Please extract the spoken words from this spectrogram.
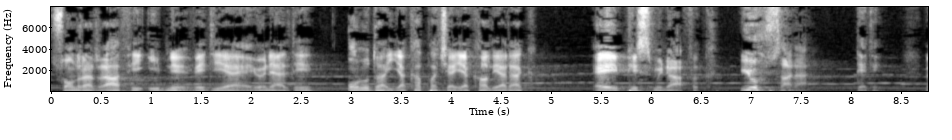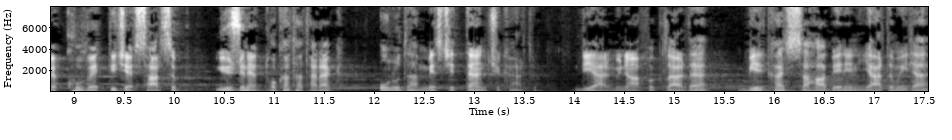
Sonra Rafi İbni Vediye'ye yöneldi, onu da yaka paça yakalayarak ''Ey pis münafık, yuh sana!'' dedi ve kuvvetlice sarsıp yüzüne tokat atarak onu da mescitten çıkardı. Diğer münafıklar da birkaç sahabenin yardımıyla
